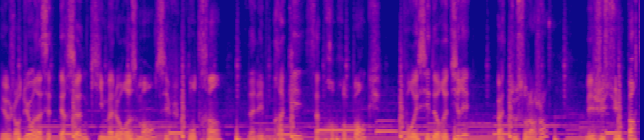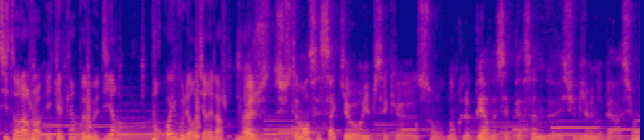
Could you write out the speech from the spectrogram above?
Et aujourd'hui, on a cette personne qui malheureusement s'est vu contraint d'aller braquer sa propre banque pour essayer de retirer pas tout son argent, mais juste une partie de ton argent. Et quelqu'un peut me dire pourquoi il voulait retirer de l'argent? Ouais, ju- justement, c'est ça qui est horrible, c'est que son... donc le père de cette personne devait subir une opération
